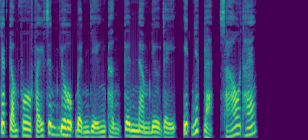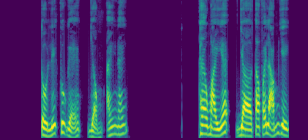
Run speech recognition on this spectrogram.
chắc Cẩm phu phải xin vô bệnh viện thần kinh nằm điều trị ít nhất là 6 tháng. Tôi liếc Phú Ghẻ, giọng ấy nấy. Theo mày á, giờ tao phải làm gì?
